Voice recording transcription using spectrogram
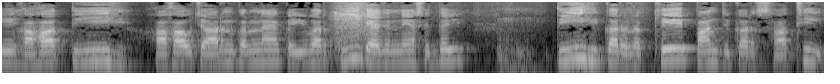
ਇਹ ਹਾਹਾ ਤੀਹ, ਹਾਹਾ ਉਚਾਰਨ ਕਰਨਾ ਹੈ। ਕਈ ਵਾਰ 30 ਕਹਿ ਜੰਨੇ ਆ ਸਿੱਧਾ ਹੀ। ਤੀਹ ਕਰ ਰੱਖੇ, ਪੰਜ ਕਰ ਸਾਥੀ।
